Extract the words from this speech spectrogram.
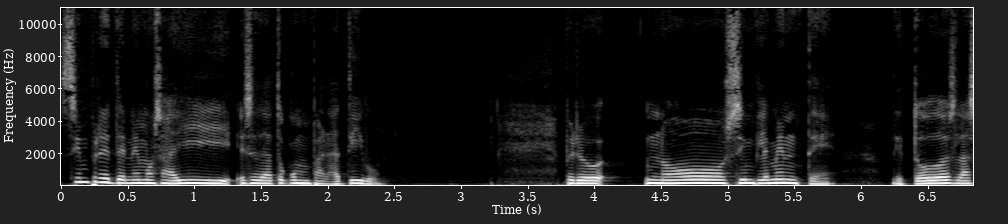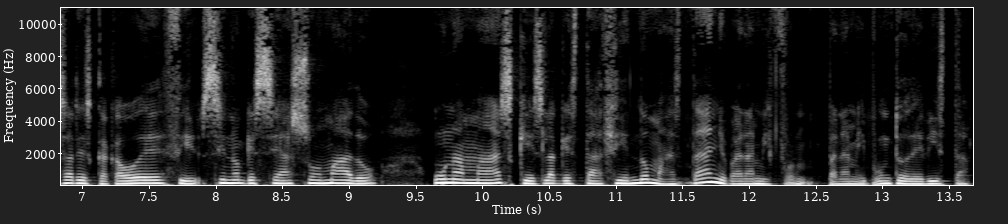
siempre tenemos ahí ese dato comparativo. Pero no simplemente de todas las áreas que acabo de decir, sino que se ha sumado una más que es la que está haciendo más daño para mi, para mi punto de vista,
